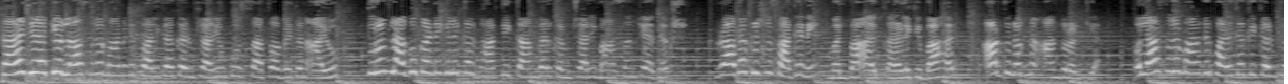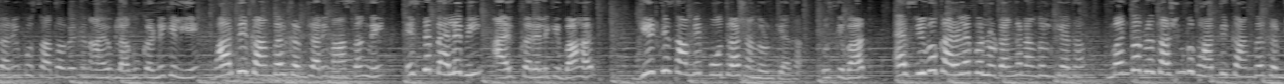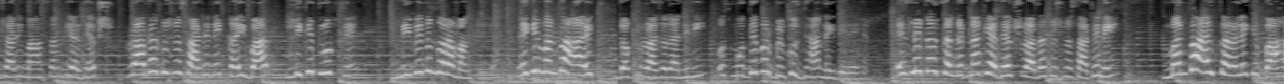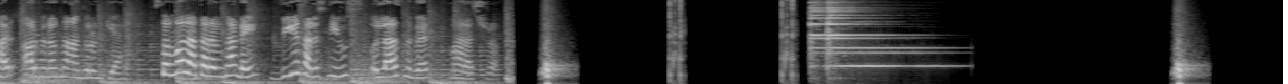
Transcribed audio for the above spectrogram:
थाने जिला के उल्लासनगर महानगर पालिका कर्मचारियों को सातवां वेतन आयोग तुरंत लागू करने के लिए कल भारतीय कामगार कर्मचारी महासंघ के अध्यक्ष राधा कृष्ण साठे ने मनपा आयुक्त कार्यालय के बाहर अर्धनग्न आंदोलन किया। उल्लासनगर महानगर पालिका के कर्मचारियों को सातवां वेतन आयोग लागू करने के लिए भारतीय कामगार कर्मचारी महासंघ ने इससे पहले भी आयुक्त कार्यालय के बाहर गेट के सामने पोतराश आंदोलन किया था। उसके बाद एसडीओ कार्यालय पर लोटांगन आंदोलन किया था। मनपा प्रशासन को भारतीय कामगार कर्मचारी महासंघ के अध्यक्ष राधा कृष्ण साठे ने कई बार लिखित रूप से निवेदन द्वारा मांग की है। लेकिन मनपा आयुक्त डॉक्टर राजा दानी उस मुद्दे पर बिल्कुल ध्यान नहीं दे रहे हैं। इसलिए कल संगठन के अध्यक्ष राधा कृष्ण साठे ने मनपा आयुक्त कार्यालय के बाहर अर्धनग्न आंदोलन किया है। संवाददाता Ravindra V S news Ulhasnagar, Maharashtra.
